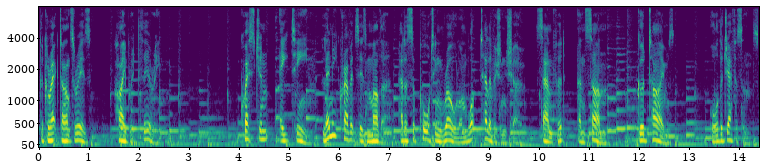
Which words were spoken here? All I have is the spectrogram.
The correct answer is Hybrid Theory. Question 18. Lenny Kravitz's mother had a supporting role on what television show? Sanford and Son, Good Times, or The Jeffersons?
